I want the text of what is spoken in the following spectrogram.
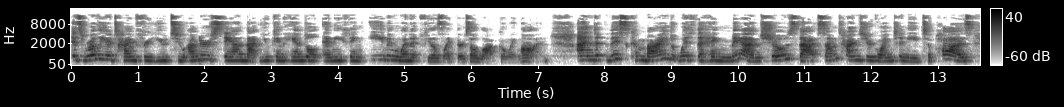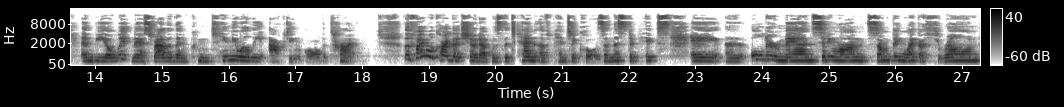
it's really a time for you to understand that you can handle anything even when it feels like there's a lot going on. And this combined with the hangman shows that sometimes you're going to need to pause and be a witness rather than continually acting all the time. The final card that showed up was the Ten of Pentacles, and this depicts a an older man sitting on something like a throne,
